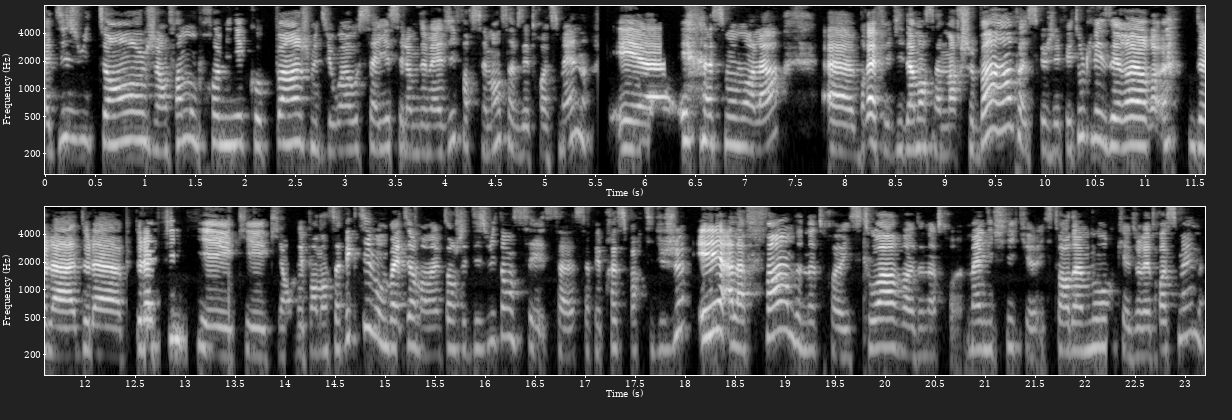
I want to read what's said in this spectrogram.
à 18 ans, j'ai enfin mon premier copain. Je me dis Waouh, ça y est, c'est l'homme de ma vie, forcément, ça faisait trois semaines. Et, euh, à ce moment-là, bref, évidemment, ça ne marche pas hein, parce que j'ai fait toutes les erreurs de la, de la, de la fille qui est, qui, est, qui est en dépendance affective, on va dire, mais en même temps, j'ai 18 ans, ça, ça fait presque partie du jeu. Et à la fin de notre histoire, de notre magnifique histoire d'amour qui a duré trois semaines,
